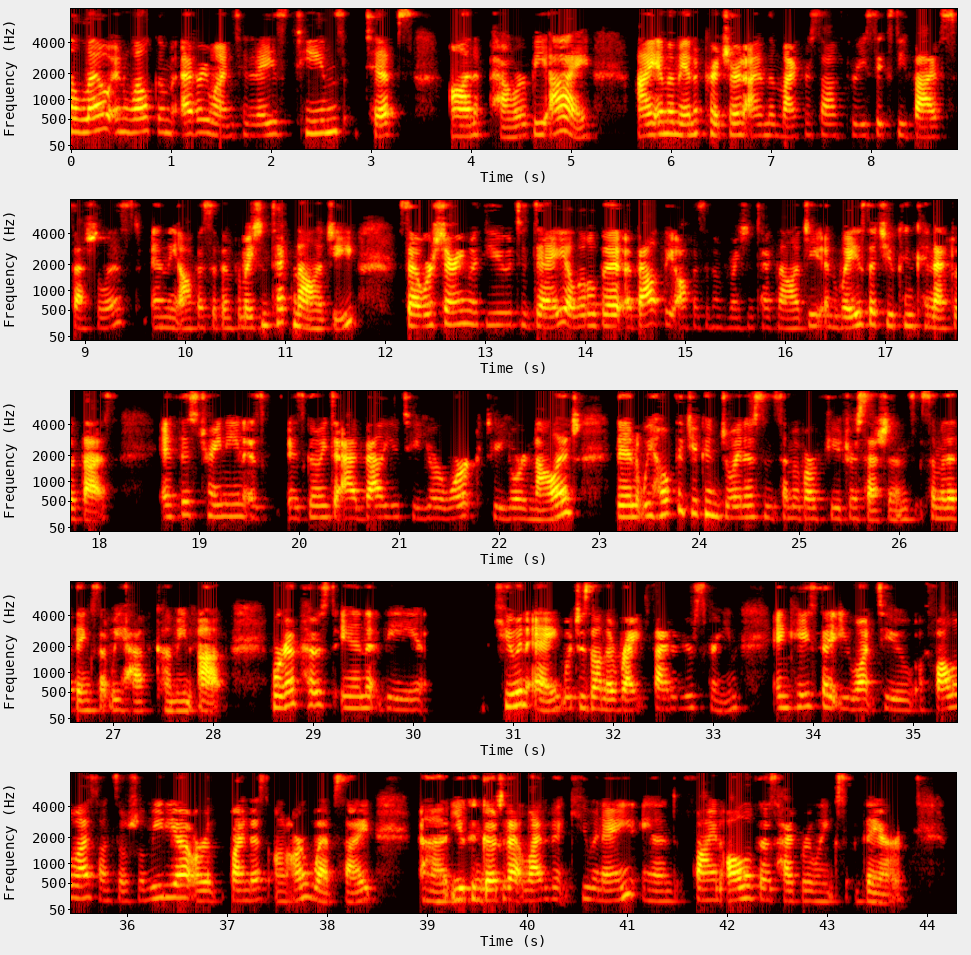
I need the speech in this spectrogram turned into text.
Hello and welcome everyone to today's Teams Tips on Power BI. I am Amanda Pritchard. I am the Microsoft 365 Specialist in the Office of Information Technology. So we're sharing with you today a little bit about the Office of Information Technology and ways that you can connect with us. If this training is, is going to add value to your work, to your knowledge, then we hope that you can join us in some of our future sessions, some of the things that we have coming up. We're going to post in the Q&A, which is on the right side of your screen, in case that you want to follow us on social media or find us on our website. Uh, you can go to that live event Q&A and find all of those hyperlinks there.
